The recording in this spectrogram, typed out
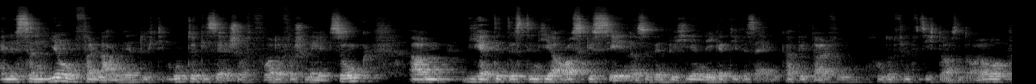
eine Sanierung verlange durch die Muttergesellschaft vor der Verschmelzung, ähm, wie hätte das denn hier ausgesehen? Also wenn wir hier ein negatives Eigenkapital von 150.000 Euro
